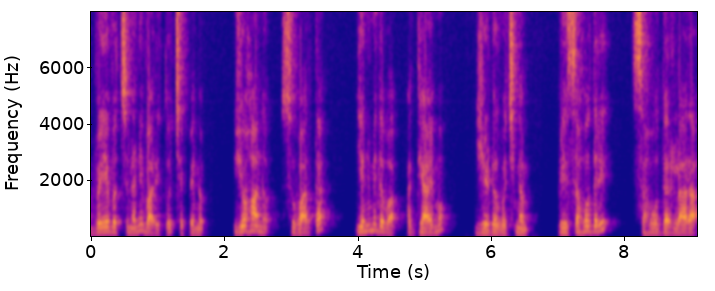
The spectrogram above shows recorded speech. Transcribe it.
వేయవచ్చునని వారితో చెప్పాను. యోహాను సువార్త ఎనిమిదవ అధ్యాయము ఏడో వచనం. ప్రియ సహోదరి సహోదరులారా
